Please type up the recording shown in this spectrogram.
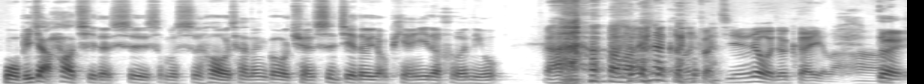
我比较好奇的是，什么时候才能够全世界都有便宜的和牛啊？那可能转基因肉就可以了啊。对，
